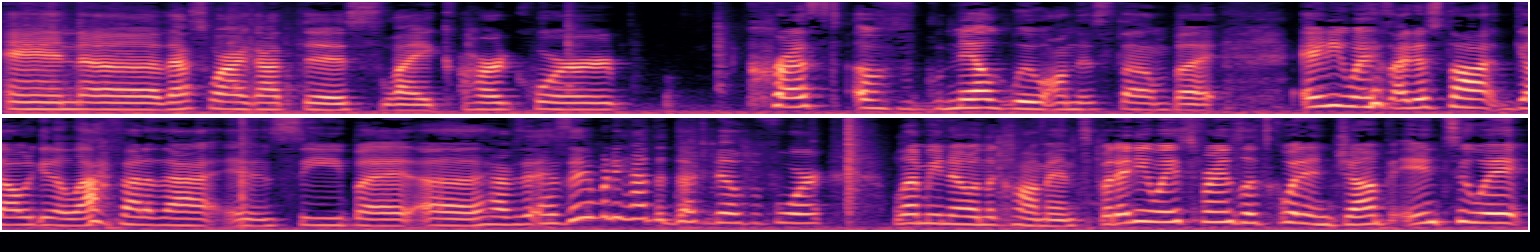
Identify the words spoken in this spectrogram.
And uh, that's why I got this like hardcore crust of nail glue on this thumb. But anyways, I just thought y'all would get a laugh out of that and see. But uh, have, has anybody had the duck nails before? Let me know in the comments. But anyways, friends, let's go ahead and jump into it.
